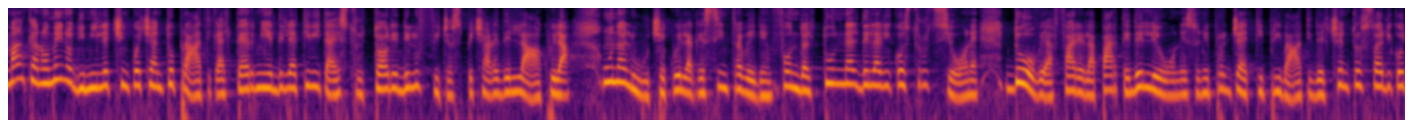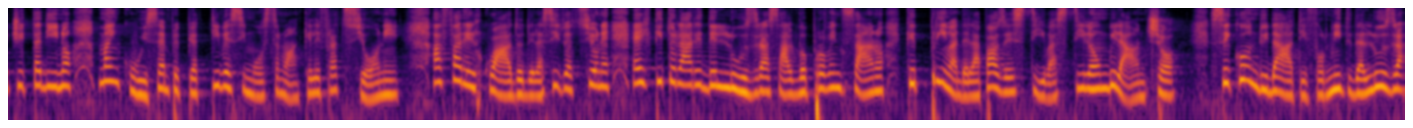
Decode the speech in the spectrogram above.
Mancano meno di 1500 pratiche al termine delle attività istruttorie dell'Ufficio Speciale dell'Aquila. Una luce, quella che si intravede in fondo al tunnel della ricostruzione, dove a fare la parte del leone sono i progetti privati del centro storico cittadino, ma in cui sempre più attive si mostrano anche le frazioni. A fare il quadro della situazione è il titolare dell'USRA, Salvo Provenzano, che prima della pausa estiva stila un bilancio. Secondo i dati forniti dall'USRA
